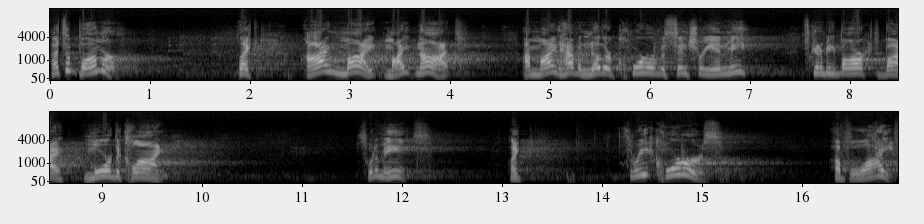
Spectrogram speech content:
That's a bummer. Like, I might, might not, I might have another quarter of a century in me. It's going to be marked by more decline. That's what it means. Like, three quarters of life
